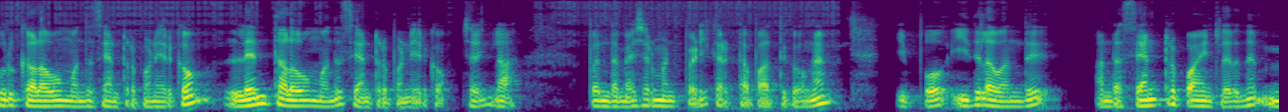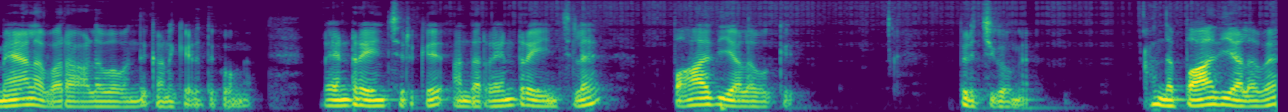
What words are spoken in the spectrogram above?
குறுக்களவும் வந்து சென்டர் பண்ணியிருக்கோம். லென்த் அளவும் வந்து சென்டர் பண்ணியிருக்கோம். சரிங்களா? இப்போ இந்த மெஷர்மெண்ட் படி கரெக்டாக பார்த்துக்கோங்க. இப்போது இதில் வந்து அந்த சென்டர் பாயிண்ட்லேருந்து மேலே வர அளவை வந்து கணக்கு எடுத்துக்கோங்க. ரெண்டரை இன்ச் இருக்குது அந்த ரெண்டரை இன்ச்சில் பாதி அளவுக்கு பிரிச்சுக்கோங்க. அந்த பாதி அளவை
